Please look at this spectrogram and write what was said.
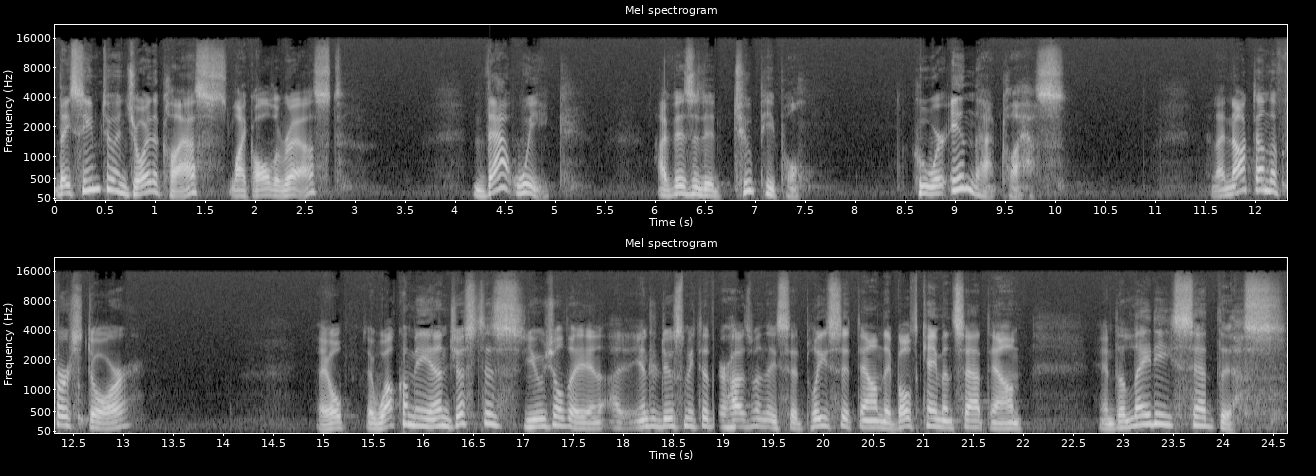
They seemed to enjoy the class like all the rest. That week, I visited two people who were in that class. And I knocked on the first door. They, they welcomed me in just as usual. They uh, introduced me to their husband. They said, Please sit down. They both came and sat down. And the lady said this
